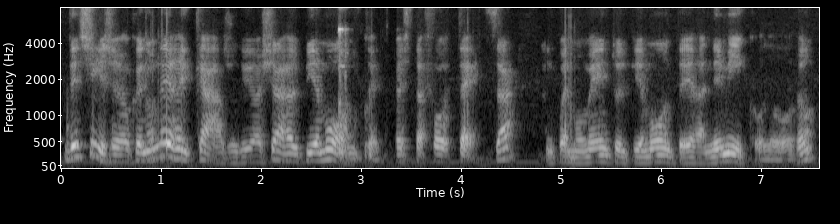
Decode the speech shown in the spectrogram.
decisero che non era il caso di lasciare al Piemonte questa fortezza, in quel momento il Piemonte era nemico loro,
